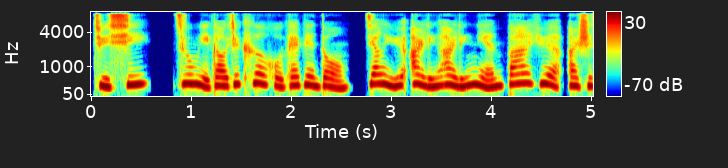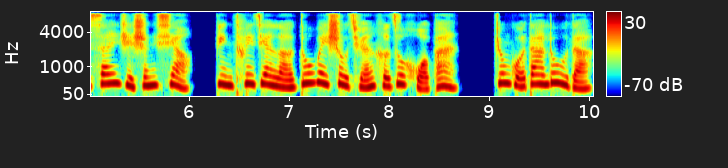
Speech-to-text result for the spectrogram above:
据悉，Zoom 已告知客户该变动将于二零二零年八月二十三日生效。并推荐了多位授权合作伙伴。中国大陆的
